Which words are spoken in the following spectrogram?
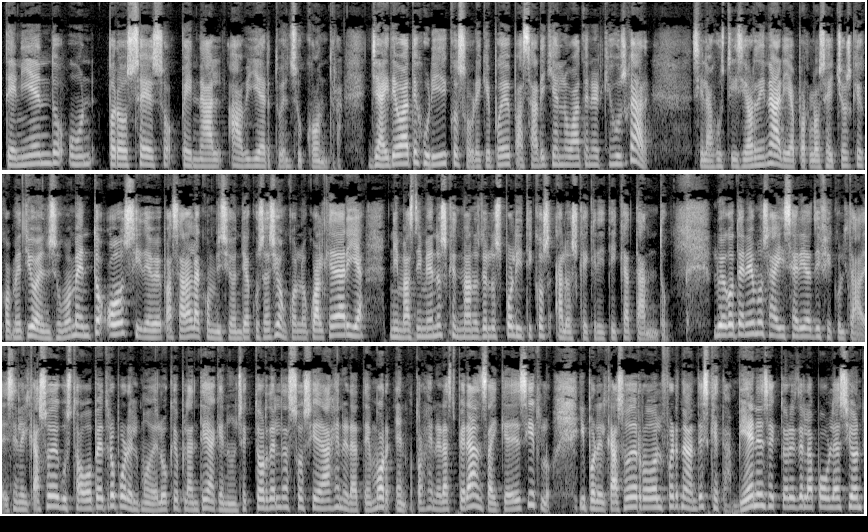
teniendo un proceso penal abierto en su contra. Ya hay debate jurídico sobre qué puede pasar y quién lo va a tener que juzgar, si la justicia ordinaria por los hechos que cometió en su momento o si debe pasar a la comisión de acusación, con lo cual quedaría ni más ni menos que en manos de los políticos a los que critica tanto. Luego tenemos ahí serias dificultades. En el caso de Gustavo Petro, por el modelo que plantea que en un sector de la sociedad genera temor, en otro genera esperanza, hay que decirlo. Y por el caso de Rodolfo Hernández, que también en sectores de la población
